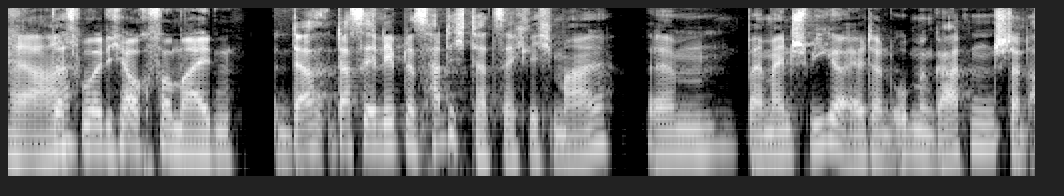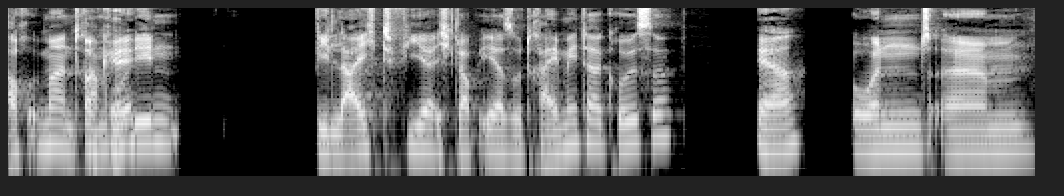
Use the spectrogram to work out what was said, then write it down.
ja, das wollte ich auch vermeiden. das, das Erlebnis hatte ich tatsächlich mal. Ähm, bei meinen Schwiegereltern oben im Garten stand auch immer ein Trampolin, okay. vielleicht vier, ich glaube eher so drei Meter Größe. Ja. Und ähm,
